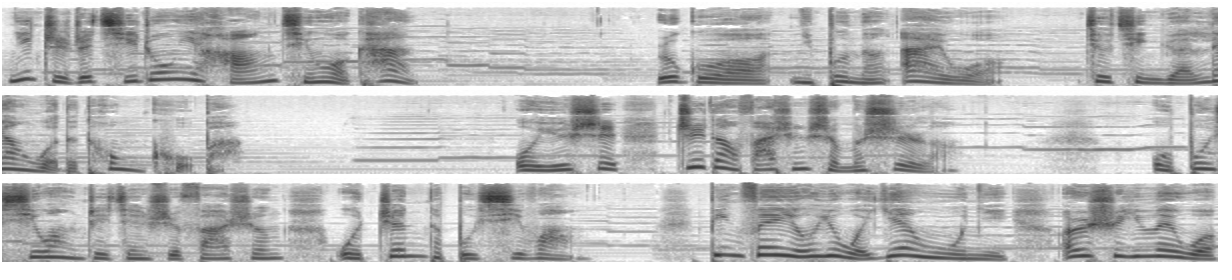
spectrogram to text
你指着其中一行，请我看。如果你不能爱我，就请原谅我的痛苦吧。我于是知道发生什么事了。我不希望这件事发生，我真的不希望，并非由于我厌恶你，而是因为我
